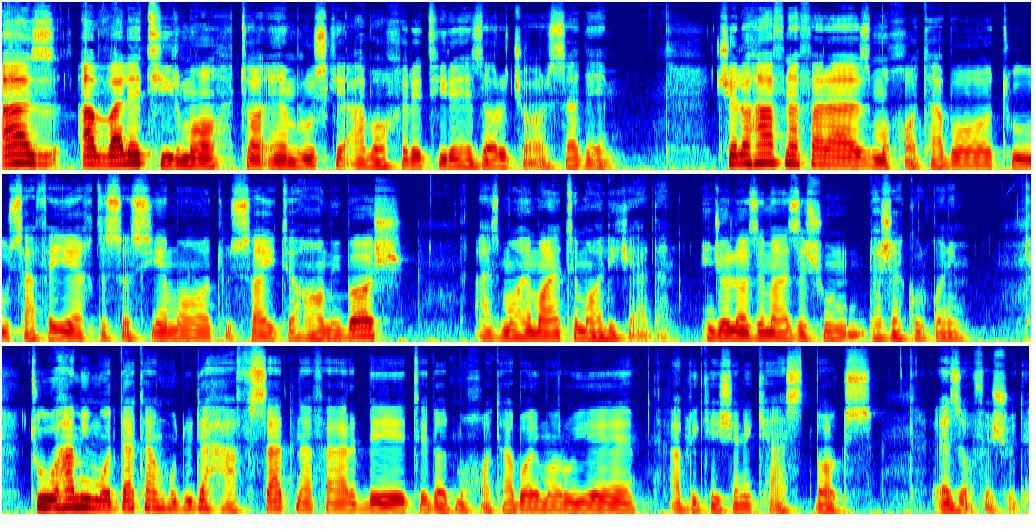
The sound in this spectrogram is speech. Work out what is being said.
از اول تیر ماه تا امروز که اواخر تیر 1400 47 نفر از مخاطبا تو صفحه اختصاصی ما تو سایت حامی باش از ما حمایت مالی کردن. اینجا لازم ازشون تشکر کنیم. تو همین مدت هم حدود 700 نفر به تعداد مخاطبای ما روی اپلیکیشن Castbox اضافه شده.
